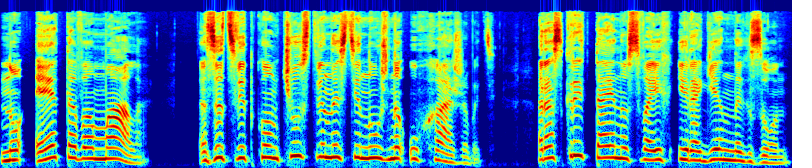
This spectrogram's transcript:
Но этого мало. За цветком чувственности нужно ухаживать, раскрыть тайну своих эрогенных зон,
